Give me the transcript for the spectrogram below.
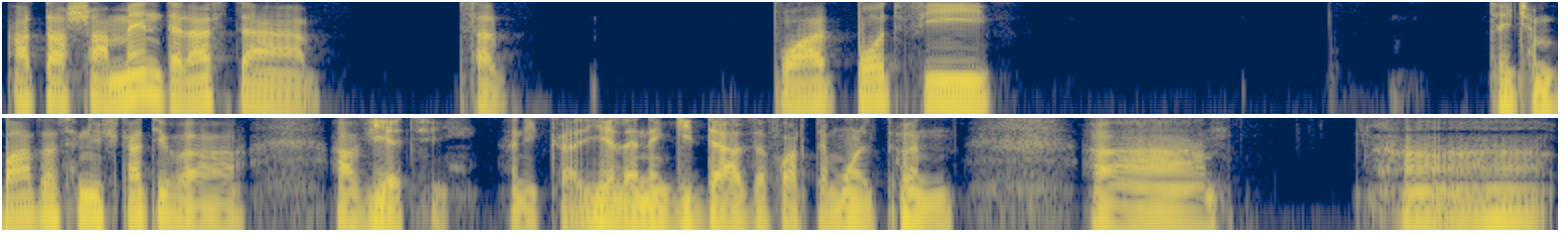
atașamentele astea s-ar, po- pot fi să zicem, baza semnificativă a, a vieții. Adică ele ne ghidează foarte mult în, a, a,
